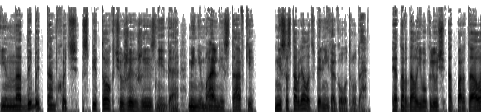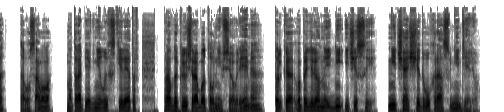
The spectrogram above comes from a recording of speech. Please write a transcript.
и надыбать там хоть спиток чужих жизней для минимальной ставки не составляло теперь никакого труда. Этнер дал ему ключ от портала, того самого, на тропе гнилых скелетов. Правда, ключ работал не все время, только в определенные дни и часы, не чаще двух раз в неделю.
